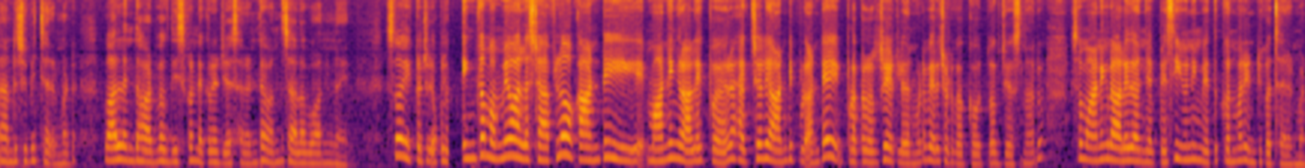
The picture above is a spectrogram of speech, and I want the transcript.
దాంట్లో చూపించారనమాట వాళ్ళు ఎంత హార్డ్ వర్క్ తీసుకొని డెకరేట్ చేశారంటే అవంతా చాలా బాగున్నాయి. సో ఇక్కడ చూ- ఇంకా మమ్మీ వాళ్ళ స్టాఫ్లో ఒక ఆంటీ మార్నింగ్ రాలేకపోయారు. యాక్చువల్లీ ఆంటీ ఇప్పుడు అంటే ఇప్పుడు అక్కడ వర్క్ చేయట్లేదు అనమాట వేరే చోట వర్క్ వర్క్ చేస్తున్నారు. సో మార్నింగ్ రాలేదు అని చెప్పేసి ఈవినింగ్ వెతుక్కొని మరి ఇంటికి వచ్చారనమాట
